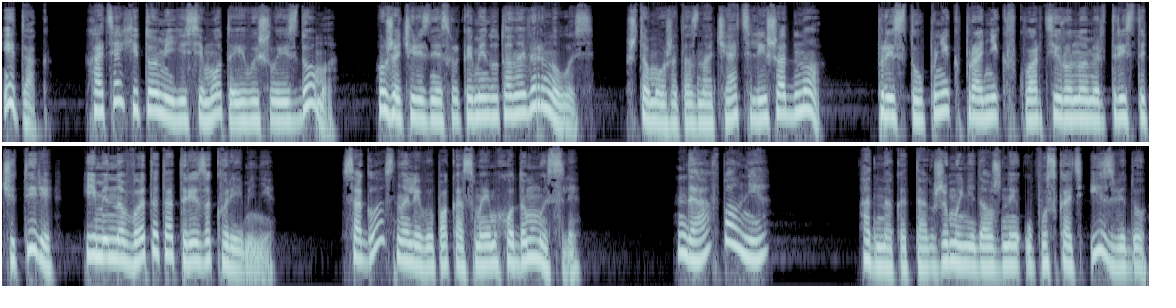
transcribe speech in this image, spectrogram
Итак, хотя Хитоми Юсимото и вышла из дома, уже через несколько минут она вернулась, что может означать лишь одно. Преступник проник в квартиру номер 304 именно в этот отрезок времени. Согласны ли вы пока с моим ходом мысли? Да, вполне. Однако также мы не должны упускать из виду,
